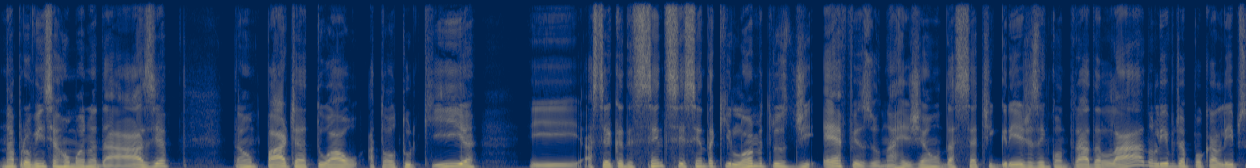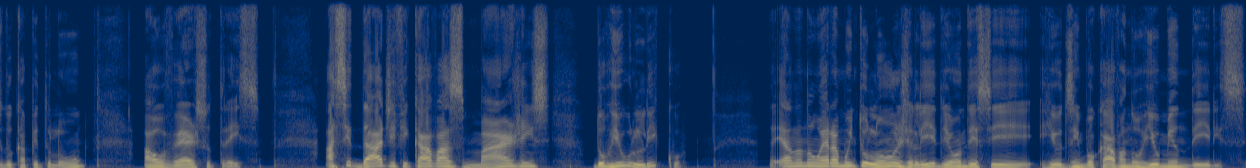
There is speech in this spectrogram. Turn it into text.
na província romana da Ásia, então parte atual, atual Turquia, e a cerca de 160 quilômetros de Éfeso, na região das sete igrejas encontrada lá no livro de Apocalipse, do capítulo 1 ao verso 3. A cidade ficava às margens do rio Lico. Ela não era muito longe ali de onde esse rio desembocava no rio Menderes.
